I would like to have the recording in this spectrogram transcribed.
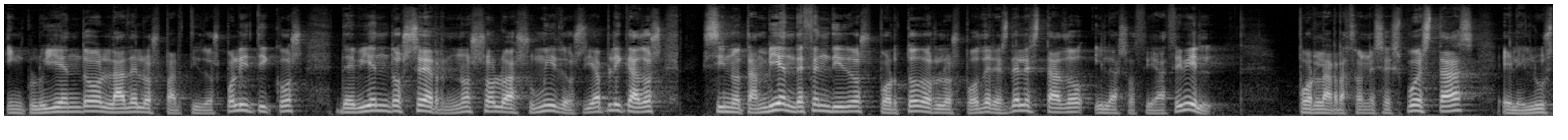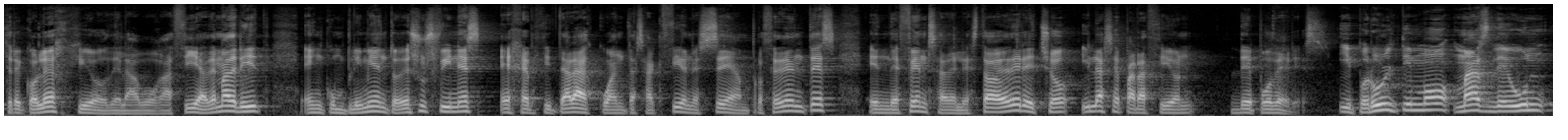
incluyendo la de los partidos políticos, debiendo ser no solo asumidos y aplicados, sino también defendidos por todos los poderes del Estado y la sociedad civil. Por las razones expuestas, el ilustre Colegio de la Abogacía de Madrid, en cumplimiento de sus fines, ejercitará cuantas acciones sean procedentes en defensa del Estado de Derecho y la separación de poderes. Y por último, más de un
